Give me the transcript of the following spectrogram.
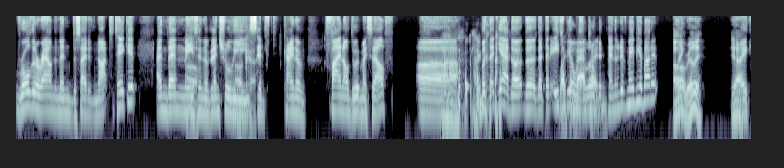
rolled it around and then decided not to take it, and then Mazin eventually Oh, okay. said, "Kind of fine, I'll do it myself." Uh, Uh-huh. Like- but that yeah, the the that that HBO Like was a little Titan. bit tentative maybe about it. Oh, like- really? Yeah. Like,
